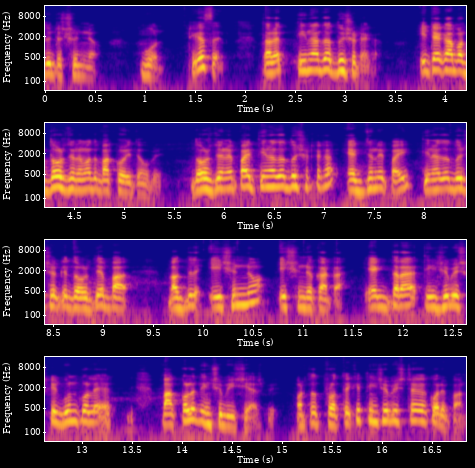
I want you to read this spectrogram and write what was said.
দুইটা শূন্য। গুণ, ঠিক আছে? তাহলে তিন হাজার দুইশো টাকা। এই টাকা আবার দশ জনের মধ্যে ভাগ করে দিতে হবে। দশ জনে পাই তিন হাজার দুশো টাকা একজনে পাই তিন হাজার দুইশোকে দশ দিয়ে বা দিলে এই শূন্য এই শূন্য কাটা। এক দ্বারা তিনশো বিশকে গুণ করলে ভাগ করলে তিনশো বিশে আসবে। অর্থাৎ প্রত্যেকে তিনশো বিশ টাকা করে পান।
